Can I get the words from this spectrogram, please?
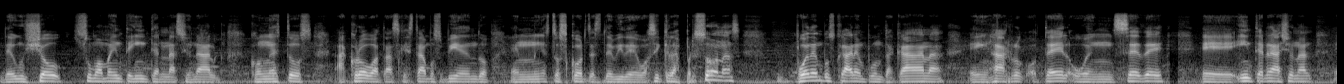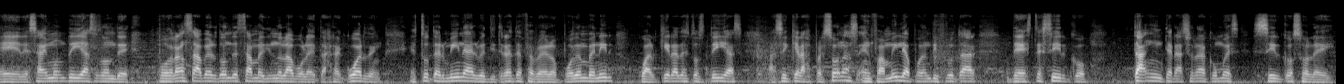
de un show sumamente internacional con estos acróbatas que estamos viendo en estos cortes de video. Así que las personas pueden buscar en Punta Cana, en Hard Rock Hotel o en sede eh, internacional eh, de Simon Díaz donde podrán saber dónde están vendiendo la boleta. Recuerden, esto termina el 23 de febrero. Pueden venir cualquiera de estos días, así que las personas en familia pueden disfrutar de este circo tan internacional como es Circo Soleil.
